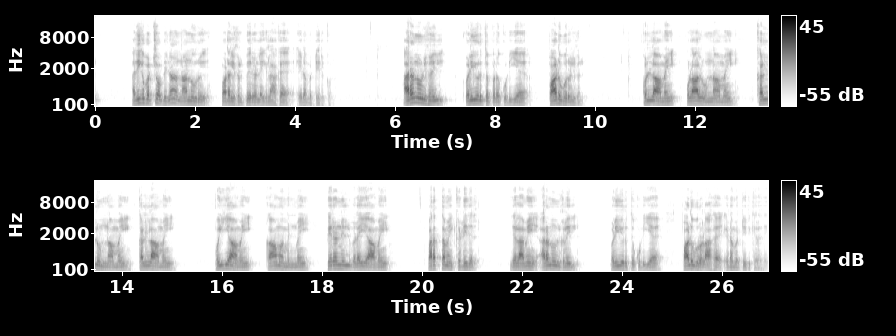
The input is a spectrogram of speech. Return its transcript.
அதிகபட்சம் அப்படின்னா நானூறு பாடல்கள் பேரலைகளாக இடம்பெற்றிருக்கும். அறநூல்களில் வலியுறுத்தப்படக்கூடிய பாடுபொருள்கள் கொல்லாமை புலால் உண்ணாமை கல் உண்ணாமை கல்லாமை பொய்யாமை காமமின்மை பிறனில் விளையாமை பரத்தமை கெடுதல் இதெல்லாமே அறநூல்களில் வலியுறுத்தக்கூடிய பாடுபொருளாக இடம்பெற்றிருக்கிறது.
